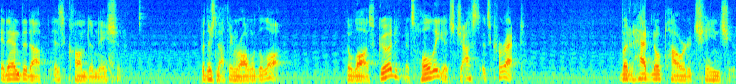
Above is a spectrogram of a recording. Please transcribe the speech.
it ended up as condemnation. But there's nothing wrong with the law. The law is good, it's holy, it's just, it's correct. But it had no power to change you.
